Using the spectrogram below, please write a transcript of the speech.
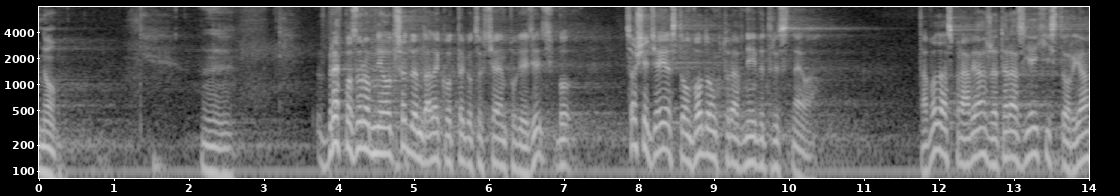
No. Y, wbrew pozorom nie odszedłem daleko od tego, co chciałem powiedzieć, bo co się dzieje z tą wodą, która w niej wytrysnęła? Ta woda sprawia, że teraz jej historia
